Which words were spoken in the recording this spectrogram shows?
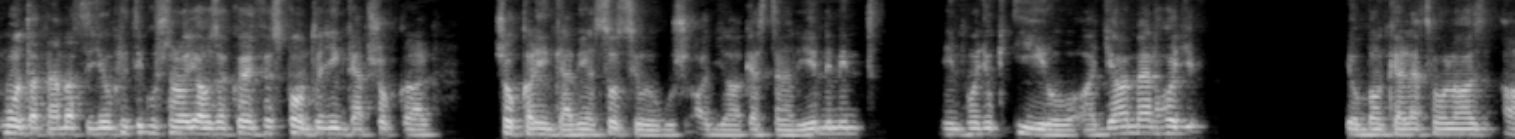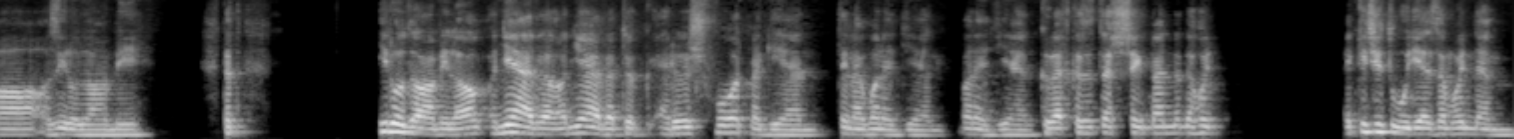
mondhatnám azt így önkritikusan, hogy ahhoz a könyvhöz pont, hogy inkább sokkal, sokkal inkább ilyen szociológus aggyal kezdtem el írni, mint, mint mondjuk író aggyal, mert hogy jobban kellett volna az, a, az irodalmi... Tehát irodalmilag a nyelve, a nyelve tök erős volt, meg ilyen, tényleg van egy ilyen, van egy ilyen következetesség benne, de hogy egy kicsit úgy érzem, hogy nem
